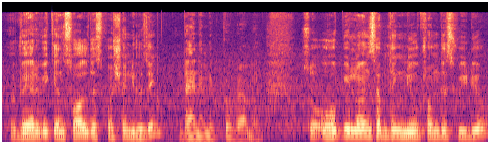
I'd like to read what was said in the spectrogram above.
where we can solve this question using dynamic programming. So hope you learned something new from this video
